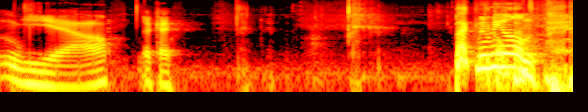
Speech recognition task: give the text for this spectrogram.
Yeah. Okay. Back Moving on.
